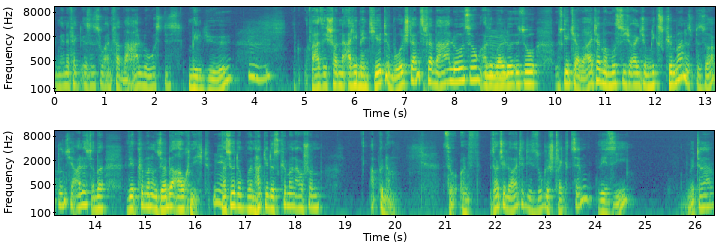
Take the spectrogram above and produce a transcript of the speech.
im Endeffekt ist es so ein verwahrlostes Milieu. Mhm quasi schon eine alimentierte Wohlstandsverwahrlosung. Also mhm. weil das ist so, es geht ja weiter, man muss sich eigentlich um nichts kümmern, das besorgt uns ja alles, aber wir kümmern uns selber auch nicht. Nee. Weißt du, man hat dir das Kümmern auch schon abgenommen. So, und solche Leute, die so gestrickt sind wie Sie, Mütter,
